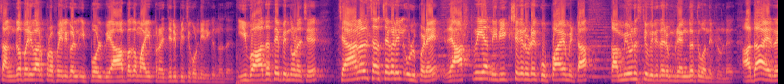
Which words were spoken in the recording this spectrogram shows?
സംഘപരിവാർ പ്രൊഫൈലുകൾ ഇപ്പോൾ വ്യാപകമായി പ്രചരിപ്പിച്ചുകൊണ്ടിരിക്കുന്നത്. ഈ വാദത്തെ പിന്തുണച്ച് ചാനൽ ചർച്ചകളിൽ ഉൾപ്പെടെ രാഷ്ട്രീയ നിരീക്ഷകരുടെ കുപ്പായമിട്ട കമ്മ്യൂണിസ്റ്റ് വിരുദ്ധരും രംഗത്ത് വന്നിട്ടുണ്ട്. അതായത്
